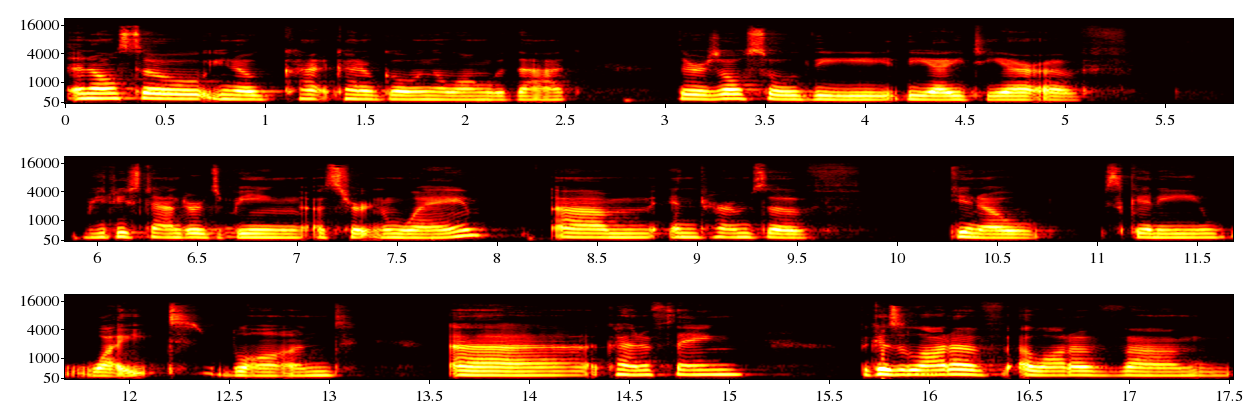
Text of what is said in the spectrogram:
And also, you know, kind kind of going along with that, there's also the the idea of beauty standards being a certain way um, in terms of, you know, skinny, white, blonde, uh, kind of thing. Because a lot of a lot of um,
